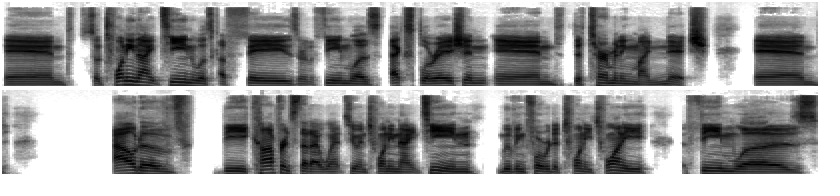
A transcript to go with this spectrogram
And so 2019 was a phase or the theme was exploration and determining my niche. And out of the conference that I went to in 2019, moving forward to 2020, the theme was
